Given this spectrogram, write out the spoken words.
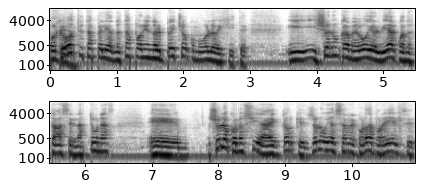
Porque vos te estás peleando, estás poniendo el pecho como vos lo dijiste. Y, y yo nunca me voy a olvidar cuando estabas en las tunas. eh, yo lo conocía a Héctor, que yo lo voy a hacer recordar por ahí, él se,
